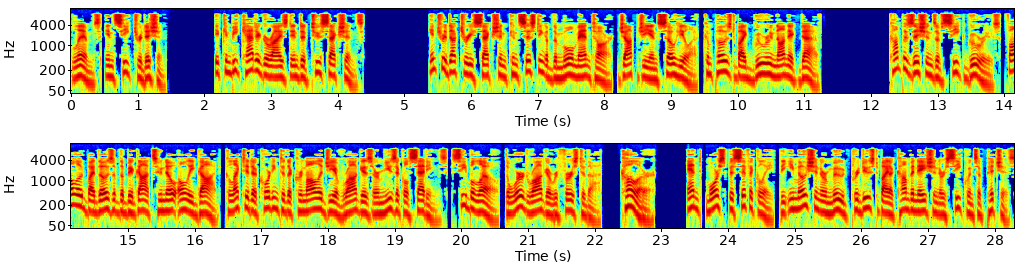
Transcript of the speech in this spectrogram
limbs in Sikh tradition. It can be categorized into two sections. Introductory section consisting of the Mool Mantar, Japji and Sohila, composed by Guru Nanak Dev. Compositions of Sikh gurus, followed by those of the Bhagats who know only God, collected according to the chronology of ragas or musical settings. See below. The word raga refers to the color and, more specifically, the emotion or mood produced by a combination or sequence of pitches.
